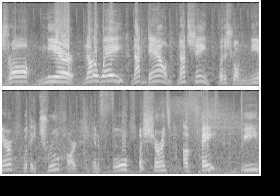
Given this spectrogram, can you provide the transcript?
draw near, not away, not down, not shame. Let us draw near with a true heart in full assurance of faith. Be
